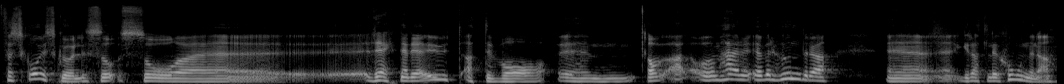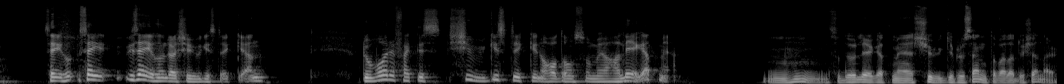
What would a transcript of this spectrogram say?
för skojs skull så, så eh, räknade jag ut att det var eh, av, av de här över hundra eh, gratulationerna, säg, säg, vi säger 120 stycken. Då var det faktiskt 20 stycken av dem som jag har legat med. Mhm. Så du har legat med 20% av alla du känner?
